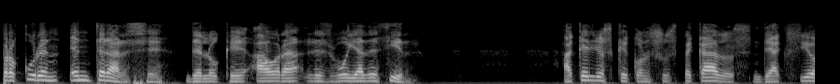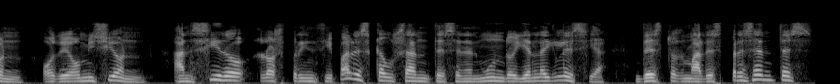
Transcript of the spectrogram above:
procuren enterarse de lo que ahora les voy a decir. Aquellos que con sus pecados de acción o de omisión han sido los principales causantes en el mundo y en la Iglesia de estos males presentes,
